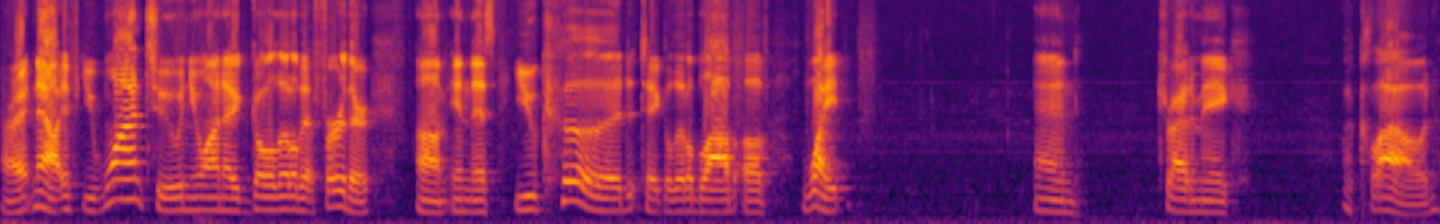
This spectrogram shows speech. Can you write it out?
All right, now if you want to and you want to go a little bit further um, in this, you could take a little blob of white and try to make a cloud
